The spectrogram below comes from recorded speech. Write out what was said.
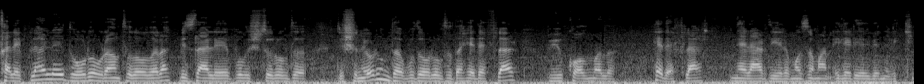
taleplerle doğru orantılı olarak bizlerle buluşturuldu. Düşünüyorum da bu doğrultuda hedefler büyük olmalı. Hedefler neler diyelim o zaman ileriye yönelik.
